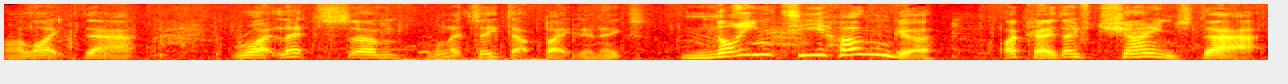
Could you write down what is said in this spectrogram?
I like that. Right, let's um, well, let's eat that bacon and eggs. 90 hunger. Okay, they've changed that.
